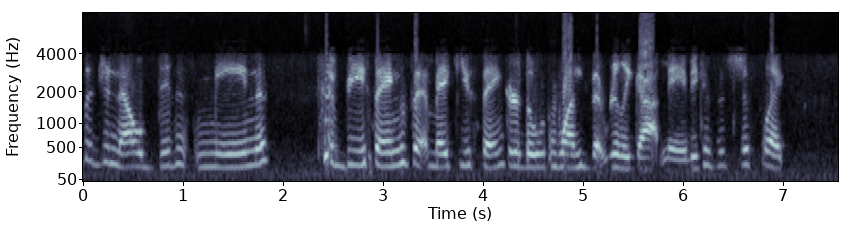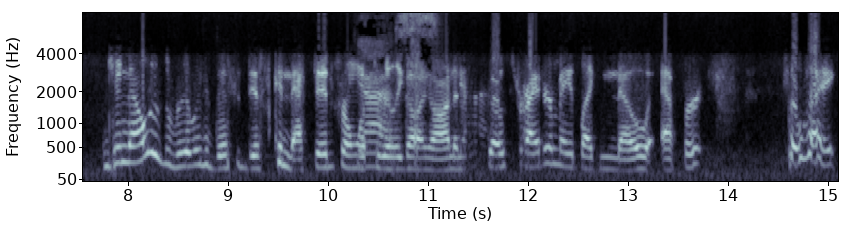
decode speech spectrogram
that Jenelle didn't mean to be things that make you think are the ones that really got me because it's just like Jenelle is really this disconnected from what's Yes. really going on and Ghost Ghostwriter made like no effort to like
